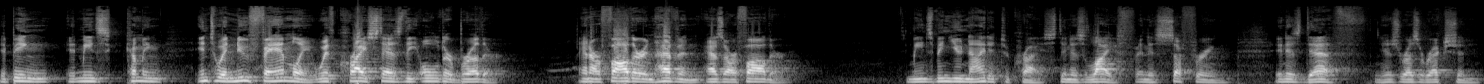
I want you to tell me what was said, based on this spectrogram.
It, being, it means coming into a new family with Christ as the older brother and our Father in heaven as our Father. It means being united to Christ in his life, in his suffering, in his death, in his resurrection.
